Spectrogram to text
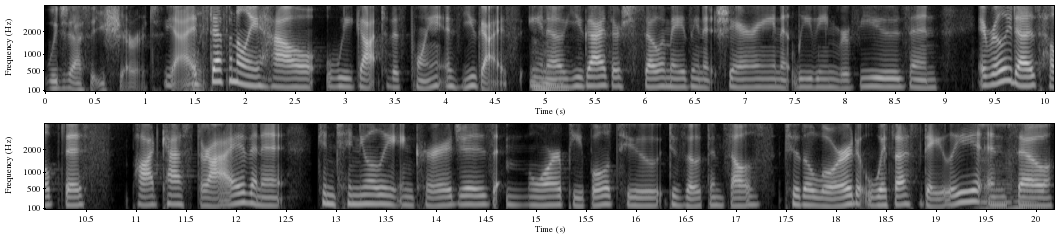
we just ask that you share it. Yeah, it's definitely how we got to this point is you guys. You know, Mm-hmm. you guys are so amazing at sharing, at leaving reviews, and it really does help this podcast thrive and it continually encourages more people to devote themselves to the Lord with us daily. And mm-hmm. so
